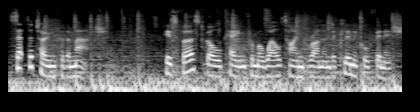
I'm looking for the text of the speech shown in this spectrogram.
set the tone for the match. His first goal came from a well-timed run and a clinical finish,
